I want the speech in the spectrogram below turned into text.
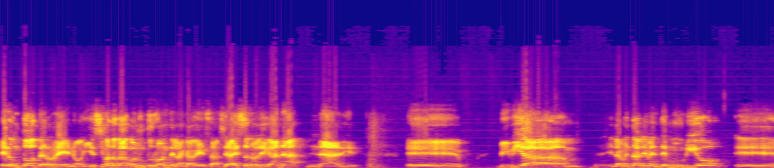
era un todoterreno y encima tocaba con un turbante en la cabeza, o sea, eso no le gana nadie. Eh, vivía, lamentablemente murió eh,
